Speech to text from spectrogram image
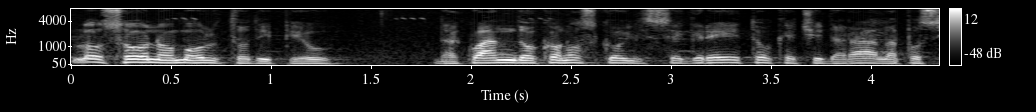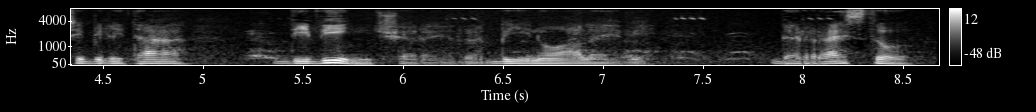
Lo sono molto di più, da quando conosco il segreto che ci darà la possibilità di vincere il rabbino Alevi. Del resto,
